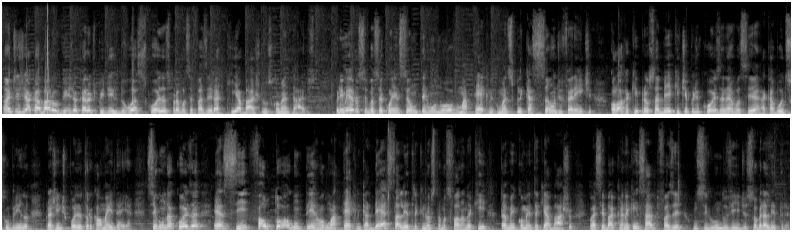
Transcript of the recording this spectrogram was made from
Antes de acabar o vídeo, eu quero te pedir duas coisas para você fazer aqui abaixo nos comentários. Primeiro, se você conheceu um termo novo, uma técnica, uma explicação diferente, coloca aqui para eu saber que tipo de coisa né, você acabou descobrindo para a gente poder trocar uma ideia. Segunda coisa é se faltou algum termo, alguma técnica dessa letra que nós estamos falando aqui, também comenta aqui abaixo, vai ser bacana, quem sabe fazer um segundo vídeo sobre a letra.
